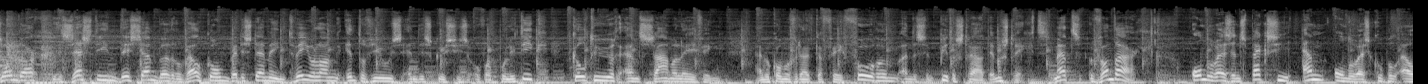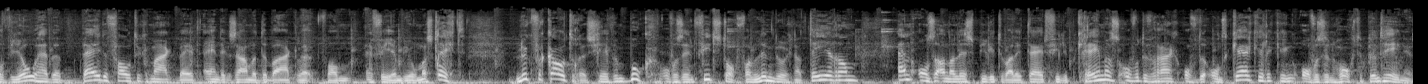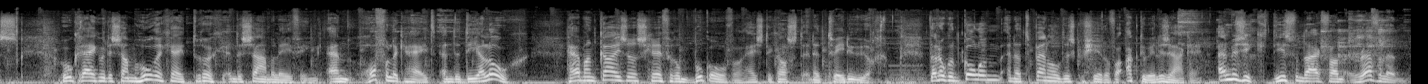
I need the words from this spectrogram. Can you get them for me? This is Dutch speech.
Zondag 16 december. Welkom bij de stemming. Twee uur lang interviews en discussies over politiek, cultuur en samenleving. En we komen vanuit Café Forum aan de Sint-Pieterstraat in Maastricht. Met vandaag. Onderwijsinspectie en onderwijskoepel LVO hebben beide fouten gemaakt bij het eindexamen debakelen van VMBO Maastricht. Luc Verkouteren schreef een boek over zijn fietstocht van Limburg naar Teheran. En onze analist spiritualiteit Philip Kremers over de vraag of de ontkerkelijking over zijn hoogtepunt heen is. Hoe krijgen we de saamhorigheid terug in de samenleving en hoffelijkheid en de dialoog? Herman Keizer schreef er een boek over. Hij is de gast in het tweede uur. Dan ook een column en het panel discussieert over actuele zaken. En muziek, die is vandaag van Revelin.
